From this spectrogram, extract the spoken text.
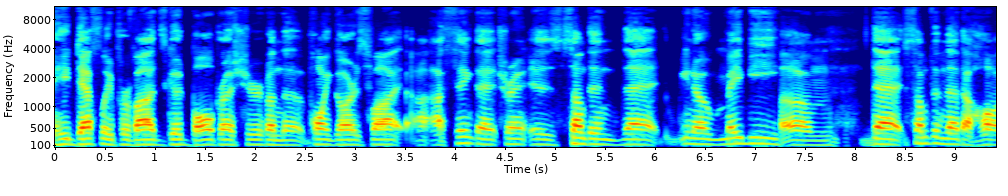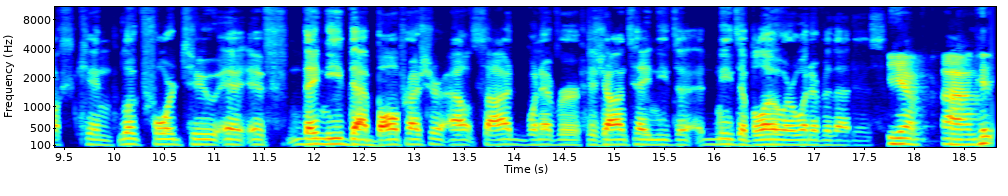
he definitely provides good ball pressure from the point guard spot. I, I think that Trent is something that you know maybe um, that something that the Hawks can look forward to if they need that ball pressure outside whenever Dejounte needs a needs a blow or whatever that is. Yeah, um, his,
